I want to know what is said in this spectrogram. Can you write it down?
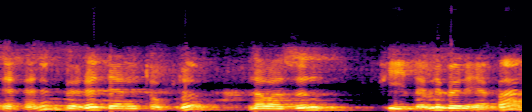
Efendim böyle derli toplu namazın fiillerini böyle yapar.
